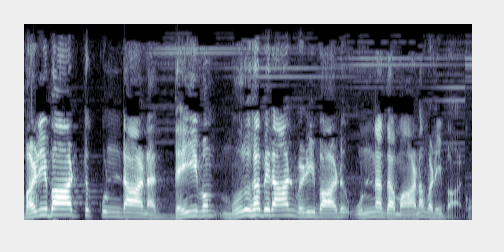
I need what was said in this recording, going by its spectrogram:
வழிபாட்டுக்குண்டான தெய்வம் முருகபிரான் வழிபாடு உன்னதமான வழிபாடு.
